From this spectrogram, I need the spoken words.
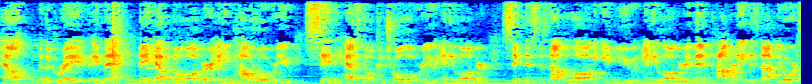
hell, and the grave. Amen. They have no longer any power over you. Sin has no control over you any longer. Sickness does not belong in you any longer. Amen. Poverty is not yours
